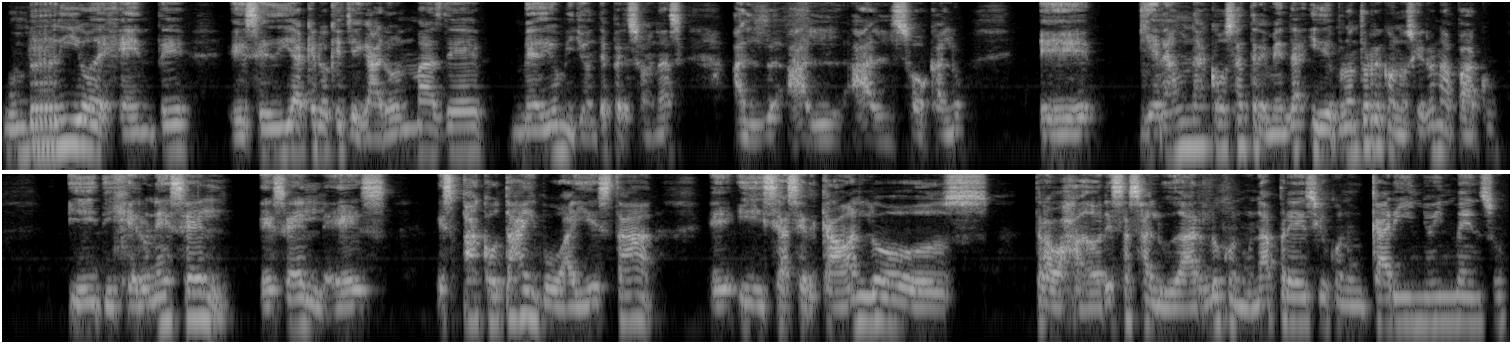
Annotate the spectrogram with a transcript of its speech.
un, río de gente. Ese día creo que llegaron más de medio millón de personas al, al, al Zócalo eh, y era una cosa tremenda y de pronto reconocieron a Paco y dijeron es él, es él, es, es Paco Taibo, ahí está. Eh, y se acercaban los trabajadores a saludarlo con un aprecio, con un cariño inmenso.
